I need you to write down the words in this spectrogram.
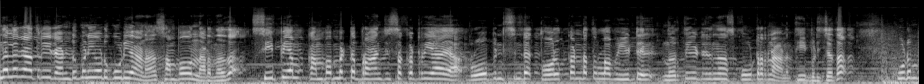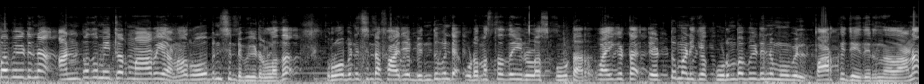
ഇന്നലെ രാത്രി രണ്ടു മണിയോട് കൂടിയാണ് സംഭവം നടന്നത്. C P M Kambammettu branch സെക്രട്ടറിയായ റോബിൻസിന്റെ തോൽക്കണ്ടത്തുള്ള വീട്ടിൽ നിർത്തിയിട്ടിരുന്ന സ്കൂട്ടറിനാണ് തീപിടിച്ചത് കുടുംബ വീടിന് അൻപത് മീറ്റർ മാറിയാണ് റോബിൻസിന്റെ വീടുള്ളത്. റോബിൻസിന്റെ ഭാര്യ ബിന്ദുവിന്റെ ഉടമസ്ഥതയിലുള്ള സ്കൂട്ടർ വൈകിട്ട് എട്ട് മണിക്ക് കുടുംബ വീടിന് മുമ്പിൽ പാർക്ക് ചെയ്തിരുന്നതാണ്.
